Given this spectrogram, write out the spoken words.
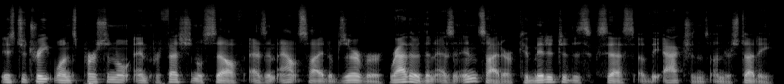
is to treat one's personal and professional self as an outside observer rather than as an insider committed to the success of the actions under study.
